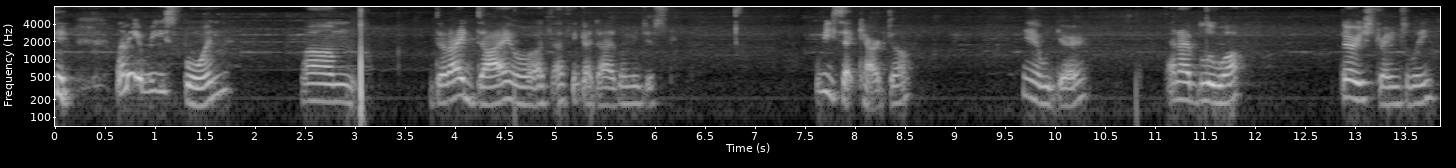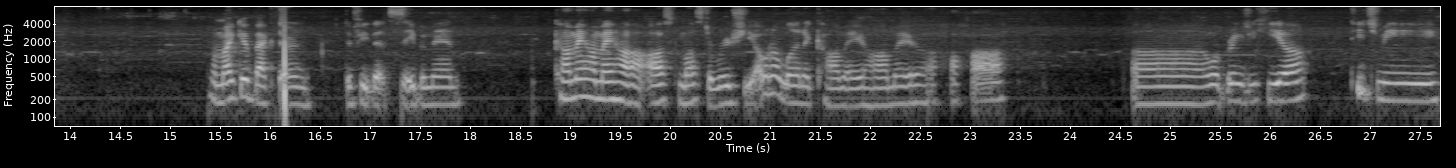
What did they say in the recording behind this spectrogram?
let me respawn. Um, did I die? Or I, th I think I died. Let me just reset character. Here we go. And I blew up. Very strangely. I might go back there and defeat that Saibaman. Kamehameha, ask Master Roshi. I want to learn a Kamehameha. Uh, what brings you here? Teach me.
